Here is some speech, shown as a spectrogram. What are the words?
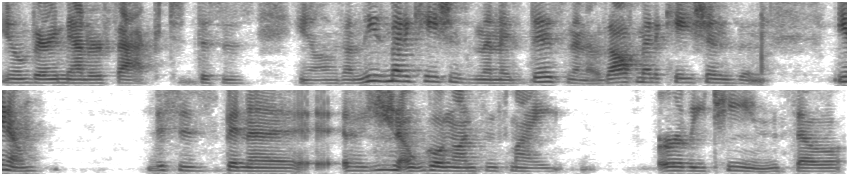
you know, very matter of fact. This is, you know, I was on these medications and then I did this and then I was off medications and, you know, this has been a, a you know, going on since my early teens. So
